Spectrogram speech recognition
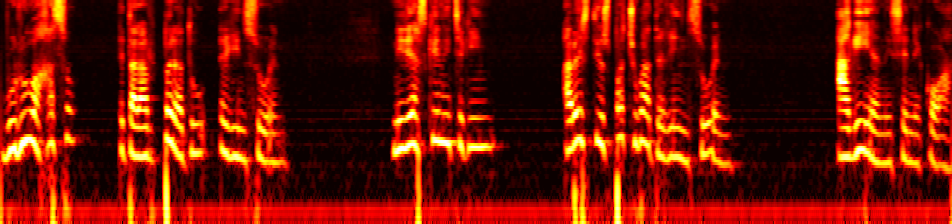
burua jaso eta larperatu egin zuen. Nire azken itxekin abesti ospatsu bat egin zuen. Agian izenekoa.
